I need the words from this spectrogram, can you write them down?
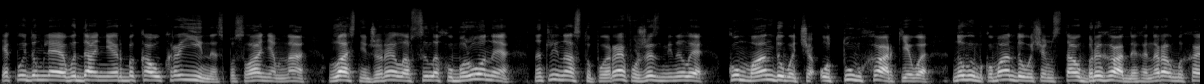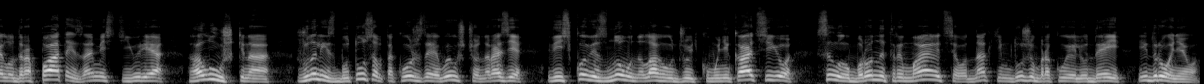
Як повідомляє видання РБК України з посиланням на власні джерела в силах оборони, на тлі наступу РФ уже змінили командувача ОТУ Харків. Новим командувачем став бригадний генерал Михайло Драпатий замість Юрія Галушкіна. Журналіст Бутусов також заявив, що наразі військові знову налагоджують комунікацію. Сили оборони тримаються, однак їм дуже бракує людей і дронів.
